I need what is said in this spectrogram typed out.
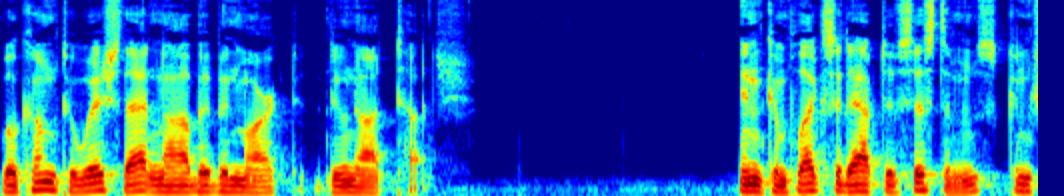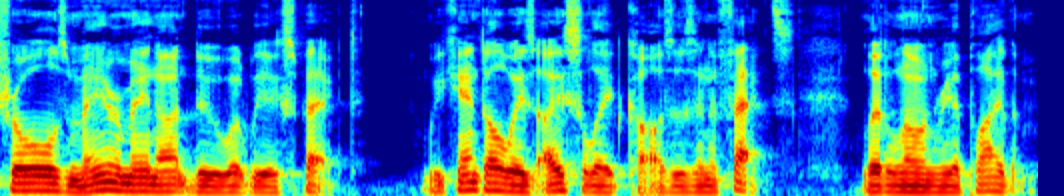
We'll come to wish that knob had been marked Do Not Touch. In complex adaptive systems, controls may or may not do what we expect. We can't always isolate causes and effects, let alone reapply them.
